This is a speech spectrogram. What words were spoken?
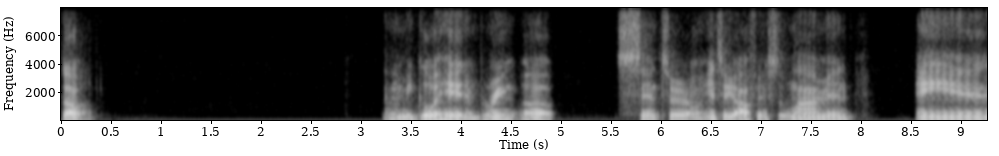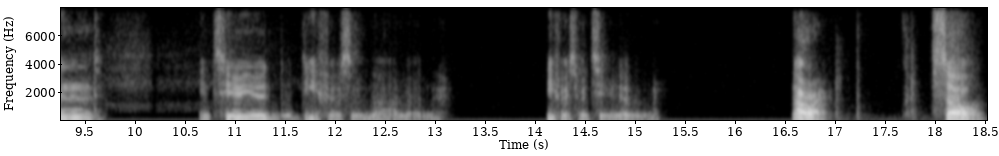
So now let me go ahead and bring up center or interior offensive lineman and interior defensive lineman. Defensive interior. All right. So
